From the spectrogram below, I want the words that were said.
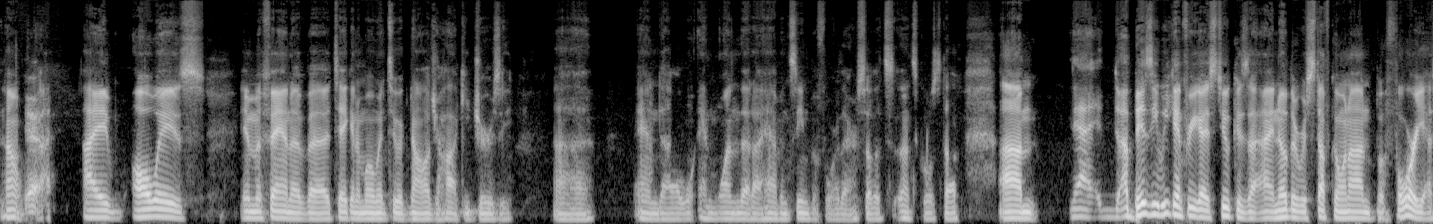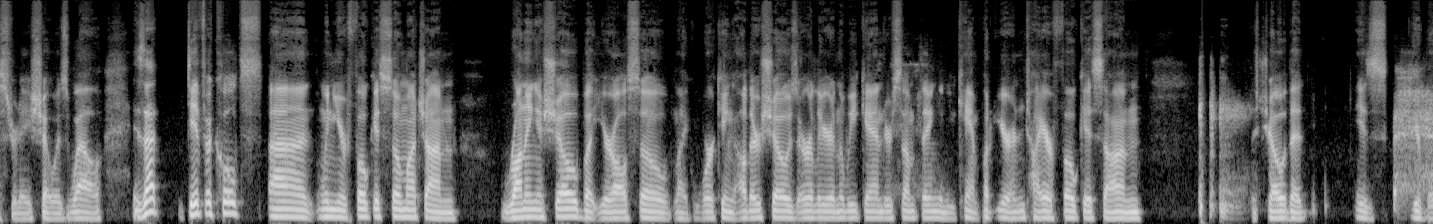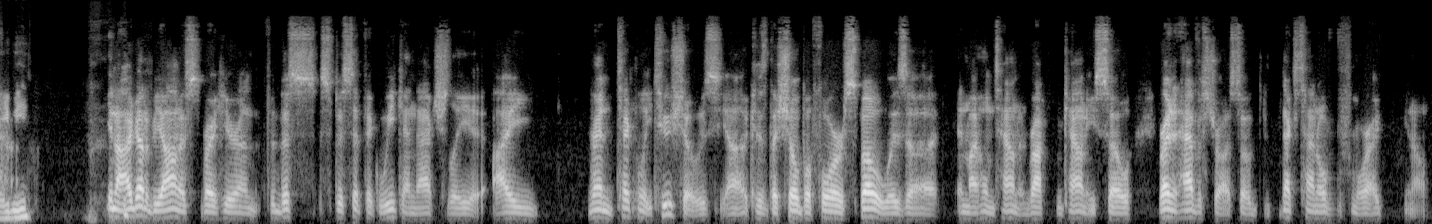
No, Yeah. I, I always am a fan of uh, taking a moment to acknowledge a hockey jersey, uh, and uh, and one that I haven't seen before there. So that's that's cool stuff. Um, yeah, a busy weekend for you guys too, because I know there was stuff going on before yesterday's show as well. Is that difficult uh, when you're focused so much on running a show, but you're also like working other shows earlier in the weekend or something, and you can't put your entire focus on the show that is your baby? You know, I got to be honest right here. On for this specific weekend, actually, I ran technically two shows because uh, the show before SPO was uh, in my hometown in Rockland County. So right in Haverstraw. So next town over from where I, you know,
